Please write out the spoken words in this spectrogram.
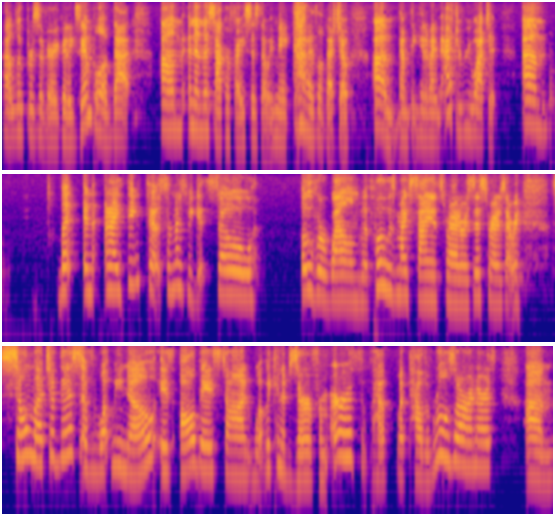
Uh, Looper's a very good example of that. Um, and then the sacrifices that we make. God, I love that show. Um, I'm thinking about it. I have to rewatch it. Um, but and and I think that sometimes we get so overwhelmed with, "Whoa, is my science right, or is this right, is that right?" So much of this, of what we know, is all based on what we can observe from Earth, how what how the rules are on Earth. Um,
